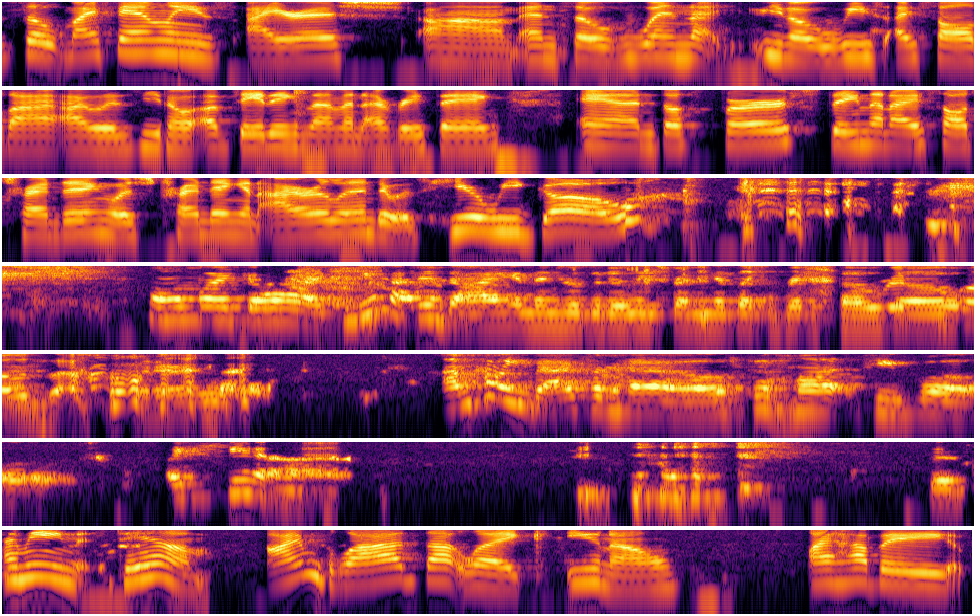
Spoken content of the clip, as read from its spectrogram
So my family's Irish, um, and so when you know we I saw that I was you know updating them and everything, and the first thing that I saw trending was trending in Ireland. It was "Here we go." Oh my god! Can you imagine dying and then you're literally trending as like "Rip Bozo"? Rip on Twitter? I'm coming back from hell to haunt people. I can't. The- I mean, damn. I'm glad that like you know, I have a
